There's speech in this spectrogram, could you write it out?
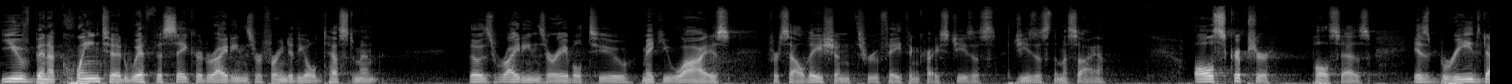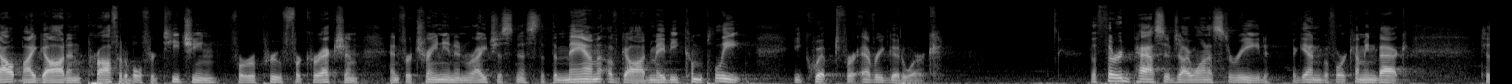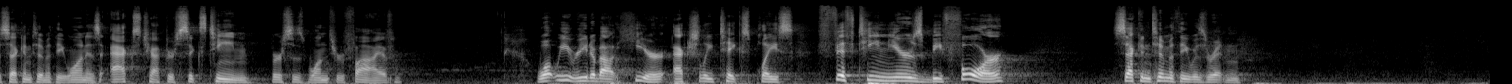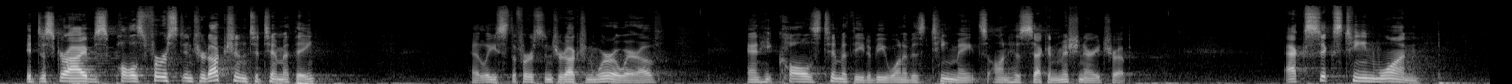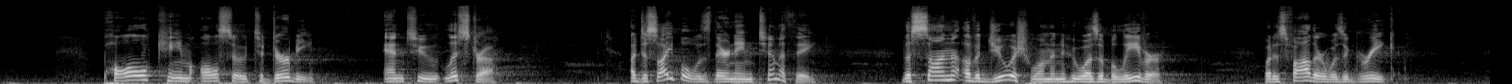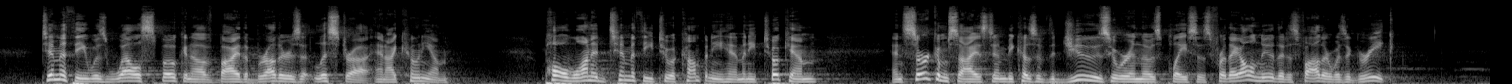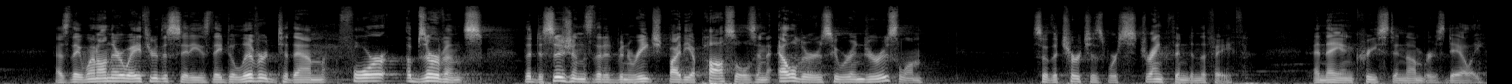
you've been acquainted with the sacred writings, referring to the Old Testament. Those writings are able to make you wise for salvation through faith in Christ Jesus, Jesus the Messiah. All scripture, Paul says, is breathed out by God and profitable for teaching, for reproof, for correction, and for training in righteousness, that the man of God may be complete, equipped for every good work. The third passage I want us to read, again before coming back to 2 Timothy 1, is Acts chapter 16, verses 1 through 5. What we read about here actually takes place 15 years before 2 Timothy was written. It describes Paul's first introduction to Timothy, at least the first introduction we're aware of, and he calls Timothy to be one of his teammates on his second missionary trip. Acts 16:1 Paul came also to Derbe and to Lystra. A disciple was there named Timothy, the son of a Jewish woman who was a believer, but his father was a Greek. Timothy was well spoken of by the brothers at Lystra and Iconium. Paul wanted Timothy to accompany him, and he took him and circumcised him because of the Jews who were in those places, for they all knew that his father was a Greek. As they went on their way through the cities, they delivered to them for observance the decisions that had been reached by the apostles and elders who were in Jerusalem. So the churches were strengthened in the faith, and they increased in numbers daily.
